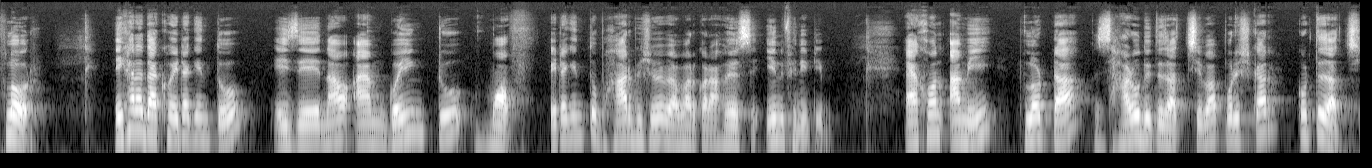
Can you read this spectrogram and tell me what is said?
floor এখানে দেখো, এটা কিন্তু এই যে now I am going to mop এটা কিন্তু ভার্ব হিসেবে ব্যবহার করা হয়েছে ইনফিনিটিভ এখন আমি ফ্লোরটা ঝাড়ু দিতে যাচ্ছি বা পরিষ্কার করতে যাচ্ছি।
